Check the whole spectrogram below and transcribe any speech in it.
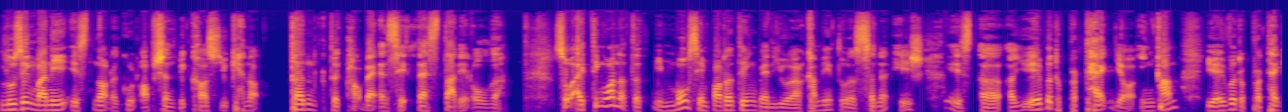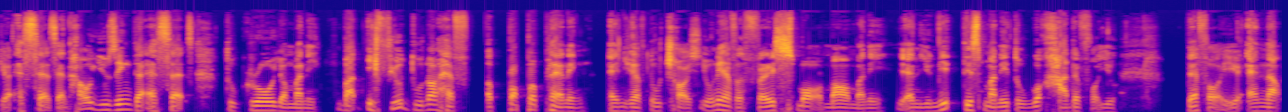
losing money is not a good option because you cannot turn the clock back and say, let's start it over. So I think one of the most important thing when you are coming to a certain age is uh, are you able to protect your income? You're able to protect your assets and how using the assets to grow your money. But if you do not have a proper planning, and you have no choice. You only have a very small amount of money and you need this money to work harder for you. Therefore, you end up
